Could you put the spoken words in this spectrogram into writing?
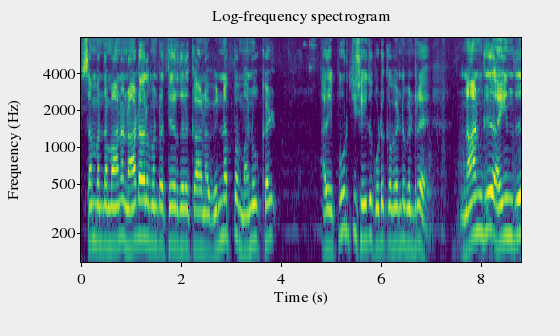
சம்பந்தமான நாடாளுமன்ற தேர்தலுக்கான விண்ணப்ப மனுக்கள் அதை பூர்த்தி செய்து கொடுக்க வேண்டும் என்று நான்கு ஐந்து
